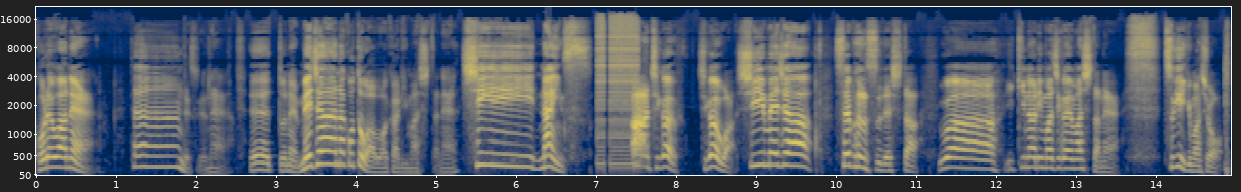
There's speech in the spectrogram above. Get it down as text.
これはね、たーんですよね。えーっとね、メジャーなことは分かりましたね。C ナインス。ああ、違う。違うわ。C メジャーセブンスでした。うわー、いきなり間違えましたね。次行きましょう。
